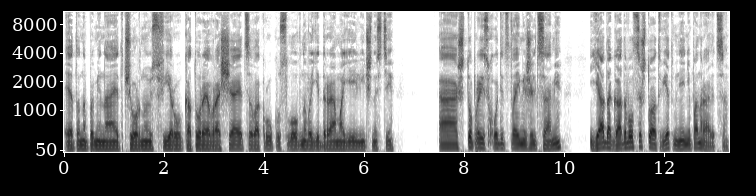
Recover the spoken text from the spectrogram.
это напоминает черную сферу, которая вращается вокруг условного ядра моей личности. А что происходит с твоими жильцами? Я догадывался, что ответ мне не понравится.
